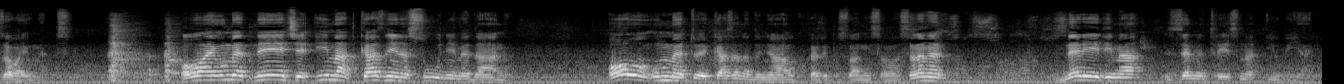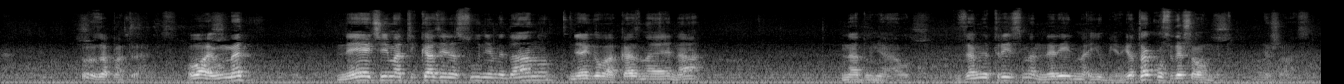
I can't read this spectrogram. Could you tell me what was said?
za ovaj umet. Ovaj umet neće imat kazne na sudnjem danu. Ovom umetu je kazan na Dunjalku, kaže poslanik sa Seleme, neredima, zemljotresima i ubijanjima. Dobro zapamte Ovaj umet neće imati kazne na sudnjem danu, njegova kazna je na na Dunjalku. Zemljotresima, neredima i ubijanjima. Jel tako se dešava umet? Dešava se.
